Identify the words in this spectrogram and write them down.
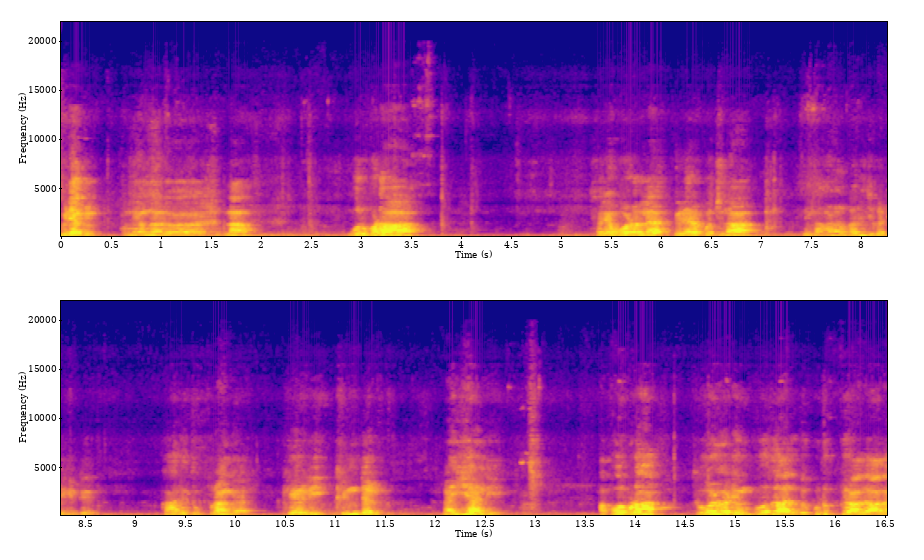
மீடியாக்கள் ஒன்றே ஒன்று ஒரு படம் சரியா ஓடலை வெளியேற போச்சுன்னா நீங்கள் ஆளை வரிஞ்சு கட்டிக்கிட்டு காரி துப்புறாங்க. கேலி கிண்டல் நையாண்டி. அப்போ ஒரு படம் தோல்வி அடையும் போது அதுக்கு கொடுக்குற அது அதை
